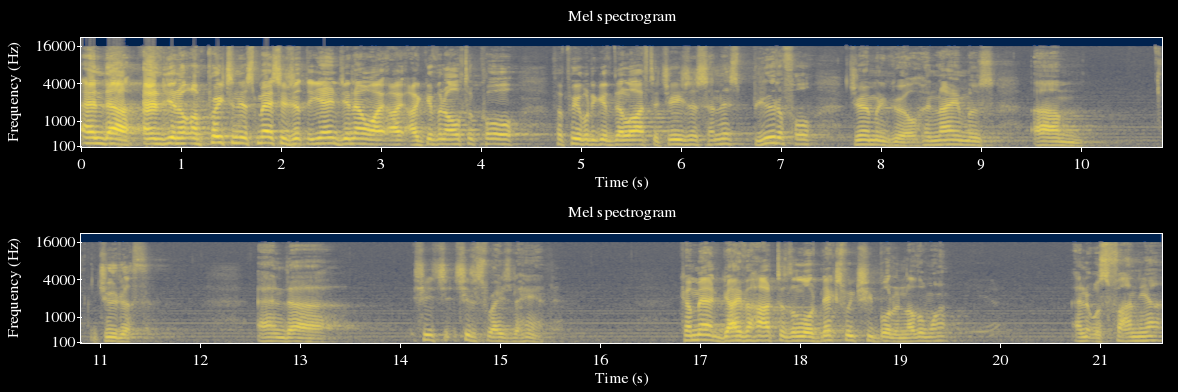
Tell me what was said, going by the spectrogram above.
And, uh, and, you know, I'm preaching this message at the end. You know, I, I, I give an altar call for people to give their life to Jesus. And this beautiful German girl, her name was um, Judith. And uh, she, she just raised her hand come out gave her heart to the Lord. Next week she bought another one. And it was Fania.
